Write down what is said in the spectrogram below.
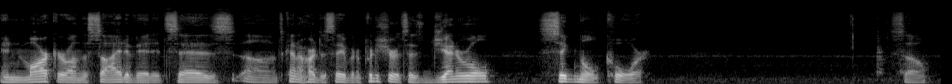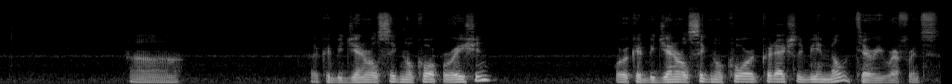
in marker on the side of it, it says, uh, it's kind of hard to say, but I'm pretty sure it says General Signal Corps. So, uh, it could be General Signal Corporation, or it could be General Signal Corps. It could actually be a military reference.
